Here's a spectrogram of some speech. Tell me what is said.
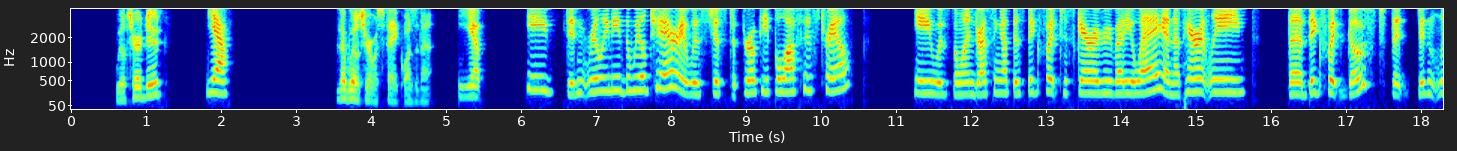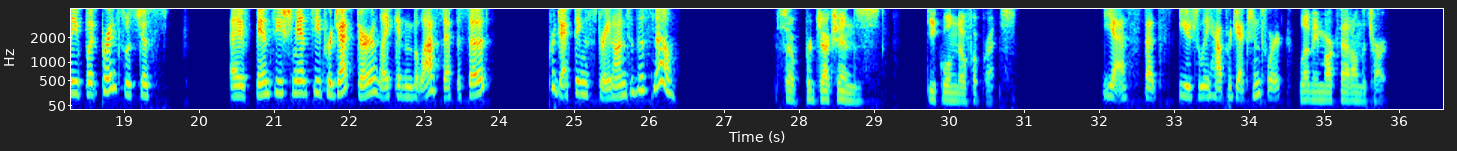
Wheelchair dude? Yeah, The wheelchair was fake, wasn't it? yep. He didn't really need the wheelchair, it was just to throw people off his trail. He was the one dressing up as Bigfoot to scare everybody away, and apparently the Bigfoot ghost that didn't leave footprints was just a fancy schmancy projector, like in the last episode, projecting straight onto the snow. So projections equal no footprints. Yes, that's usually how projections work. Let me mark that on the chart.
